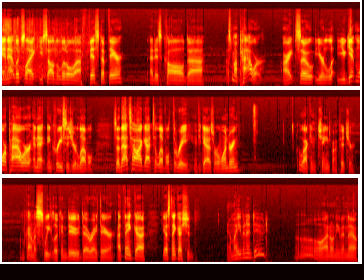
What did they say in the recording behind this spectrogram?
And that looks like, you saw the little uh, fist up there? That is called, uh, that's my power. All right, so you you get more power and it increases your level. So that's how I got to level 3, if you guys were wondering. Ooh, I can change my picture. I'm kind of a sweet looking dude uh, right there. I think, uh, you guys think I should, am I even a dude? Oh, I don't even know.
